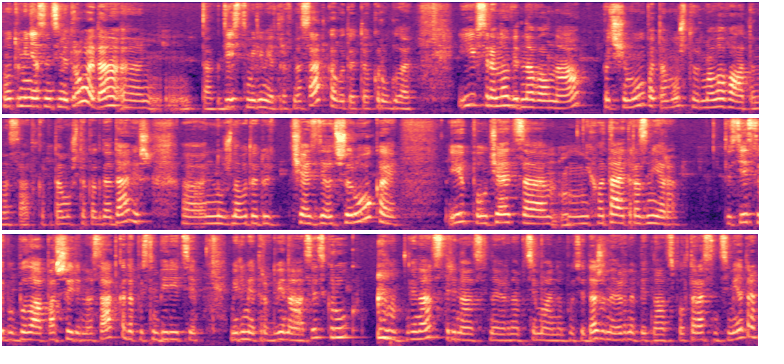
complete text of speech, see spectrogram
Вот у меня сантиметровая, да, э, так, 10 миллиметров насадка, вот эта круглая. И все равно видна волна. Почему? Потому что маловато насадка. Потому что, когда давишь, э, нужно вот эту часть сделать широкой. И получается, не хватает размера. То есть, если бы была пошире насадка, допустим, берите миллиметров 12 круг, 12-13, наверное, оптимально будет, даже, наверное, 15, полтора сантиметра,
